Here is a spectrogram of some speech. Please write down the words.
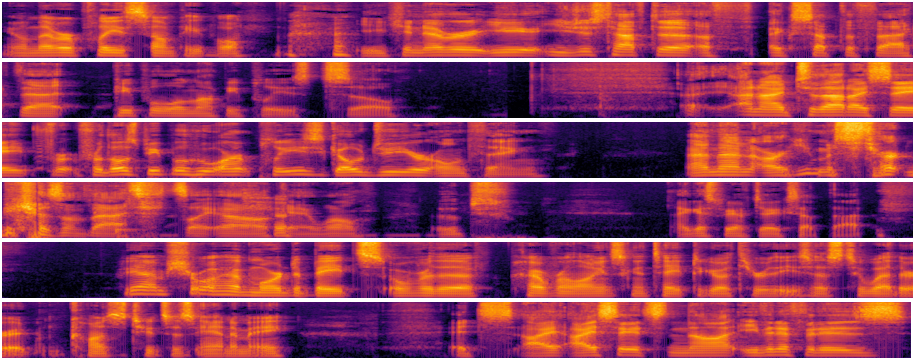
You'll never please some people. you can never. You you just have to accept the fact that people will not be pleased. So, Uh, and I to that I say, for for those people who aren't pleased, go do your own thing, and then arguments start because of that. It's like, oh, okay, well, oops. I guess we have to accept that. Yeah, I'm sure we'll have more debates over the however long it's going to take to go through these as to whether it constitutes as anime. It's I I say it's not even if it is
